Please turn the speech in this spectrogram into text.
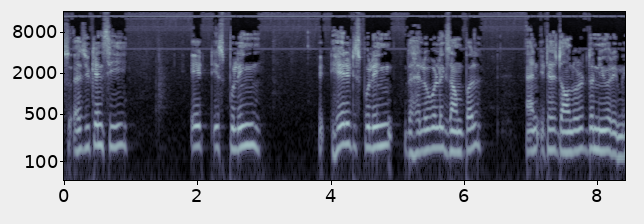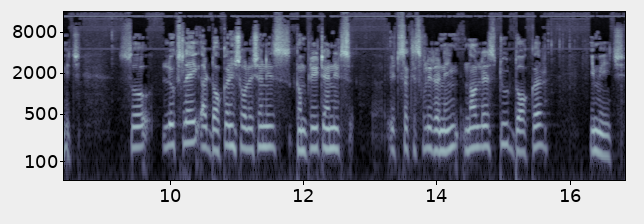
so as you can see it is pulling it, here it is pulling the hello world example and it has downloaded the newer image. So looks like a docker installation is complete and it's it's successfully running. Now let's do docker image.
